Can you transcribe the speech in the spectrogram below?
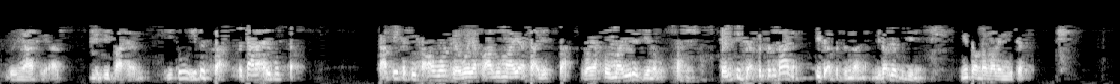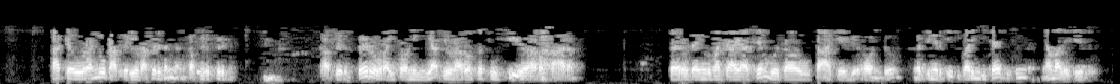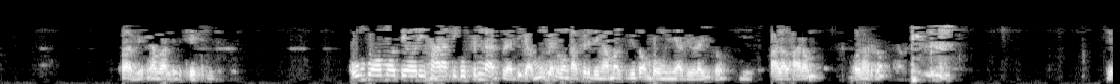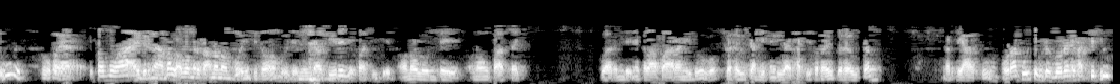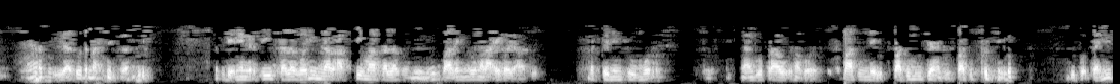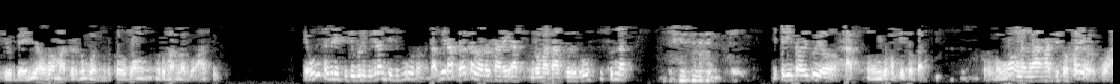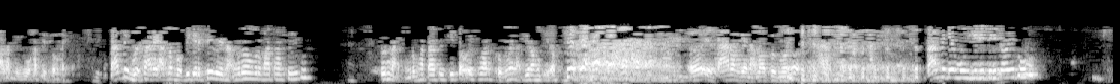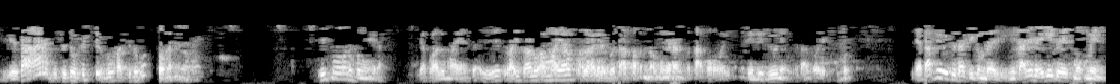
dunia akhirat. Ini paham. Itu itu sah. Secara ilmu sah. Tapi ketika Allah dawa ya lalu maya sah ya sah. Wayak kumayur dia sah. Dan tidak bertentangan. Tidak bertentangan. Misalnya begini. Ini contoh paling mudah. Ada orang itu kafir, ya kafir tenang, kafir ber. Kafir ber, orang iso niat, ya orang ya orang haram. Baru kayak rumah cahaya sem, gue tak ada di rondo, ngerti-ngerti di paling kita itu ngamal itu. Paham ya, ngamal itu. Umpama teori syarat itu benar, berarti gak mungkin orang kafir di ngamal begitu, ompong niat orang itu. Halal haram, orang itu. Ya udah, pokoknya semua agar ngamal, Allah ngerasa nompo ya kita dia minta kiri, dia pasti ono lonte, ono pasek. Bareng dia kelaparan itu, kehausan di negeri hati soal itu kehausan. Ngerti aku, orang kucing ke goreng hati itu. Ya aku tenang itu. Dia ngerti kalau ini minal aksi masalah ini ini paling ngelak kaya aku. Medun sumur, nganggo perahu napa sepatu nih sepatu muda sepatu pun nih. Di banyu juga ini Allah matur nuwun mergo wong ngrumat napa asik. Ya wis akhirnya disyukuri pikiran di sepuro. Tapi rasa kalau harus syariat rumah tato itu sunat. Cerita itu ya hak nganggo hati sopan. Ngomong nengah hati sopan ya kualat itu hati sopan. Tapi buat syariat buat pikir dhewe nak ngurung rumah tato itu sunat. Rumah tato sitok wis warga nak pirang-pirang. Oh ya sarang ya nak mau ngono. Tapi dia mungkin cerita itu Ya sarang betul gede hati itu. Itu orang pengirang. Siapa lumayan? Itu lagi selalu sama ya. Kalau ada buat apa? Nggak mengirang. Nggak tak koi. Oh, Sini dulu nih. Oh, Nggak tak koi. Ya tapi itu tadi kembali. Misalnya saya gitu es mukmin.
